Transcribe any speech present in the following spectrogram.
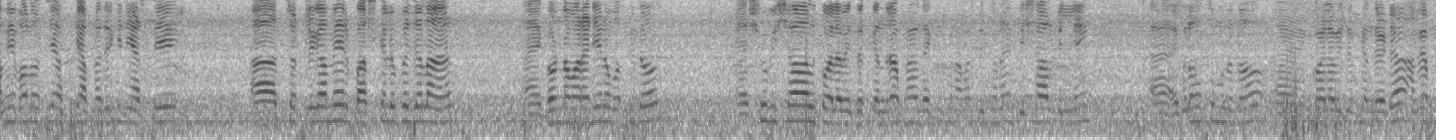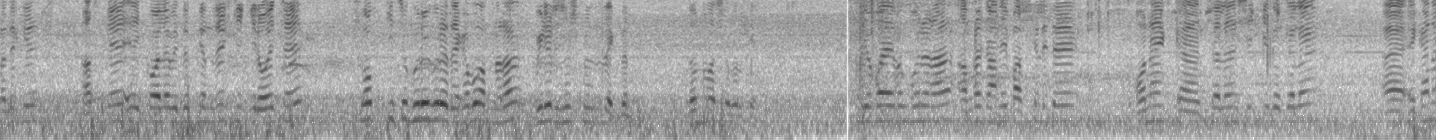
আমি ভালো আছি আজকে আপনাদেরকে নিয়ে আসছি চট্টগ্রামের বাঁশখালী উপজেলার আহ, গন্ডামারানিয়ান অবস্থিত সুবিশাল কয়লা বিদ্যুৎ কেন্দ্র। আপনারা দেখতেছেন আমার পিছনে বিশাল বিল্ডিং। এগুলো হচ্ছে মূলত কয়লা বিদ্যুৎ কেন্দ্র এটা। আমি আপনাদেরকে আজকে এই কয়লা বিদ্যুৎ কেন্দ্রে কি কি রয়েছে, সব কিছু ঘুরে ঘুরে দেখাবো। আপনারা ভিডিওটি শেষ পর্যন্ত দেখবেন। ধন্যবাদ সকলকে। প্রিয় ভাই এবং বোনেরা, আমরা জানি বাঁশখালীতে অনেক ছেলে, শিক্ষিত ছেলে এখানে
